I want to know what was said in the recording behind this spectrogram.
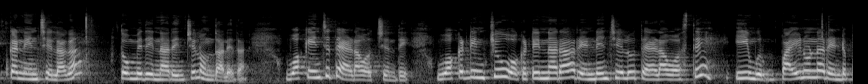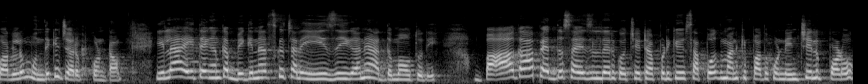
ఇక్కడి నుంచి ఇలాగా తొమ్మిదిన్నర ఇంచులు ఉందా లేదా? ఒక ఇంచు తేడా వచ్చింది. ఒకటించు ఒకటిన్నర రెండించులు తేడా వస్తే ఈ పైన ఉన్న రెండు పొరలు ముందుకి జరుపుకుంటాం. ఇలా అయితే కనుక బిగినర్స్కి చాలా ఈజీగానే అర్థమవుతుంది. బాగా పెద్ద సైజుల దగ్గరికి వచ్చేటప్పటికి సపోజ్ మనకి పదకొండు ఇంచులు పొడవు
